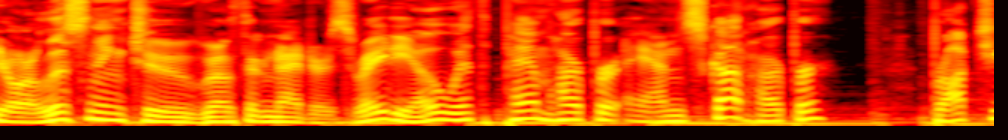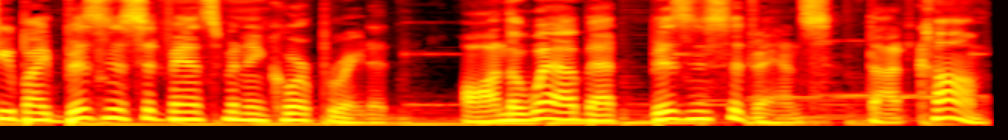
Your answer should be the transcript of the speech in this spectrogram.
You're listening to Growth Igniters Radio with Pam Harper and Scott Harper, brought to you by Business Advancement Incorporated, on the web at businessadvance.com.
